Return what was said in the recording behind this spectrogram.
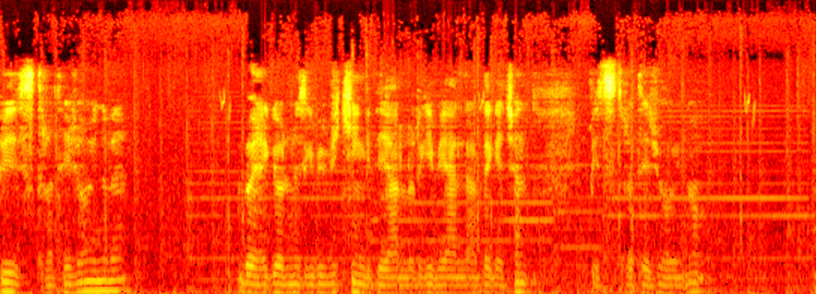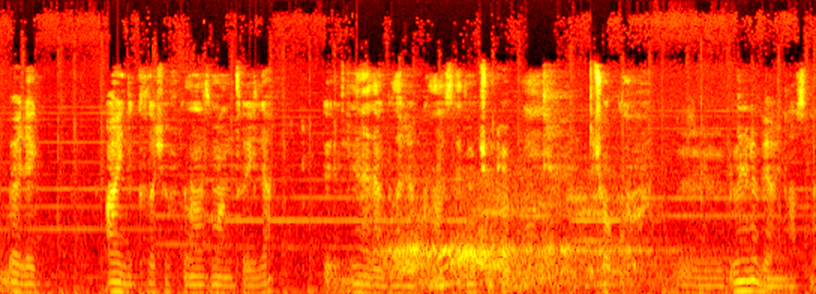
Bir strateji oyunu ve böyle gördüğünüz gibi Viking diyarları gibi yerlerde geçen bir strateji oyunu. Böyle aynı Clash of Clans mantığıyla e, neden Clash of Clans dedim çünkü çok e, ünlü bir oyun aslında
